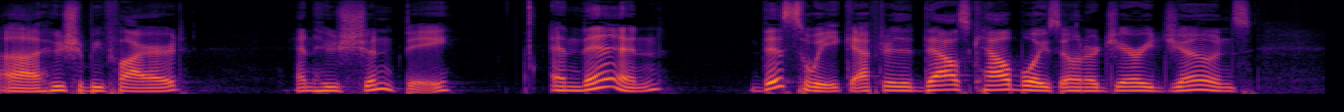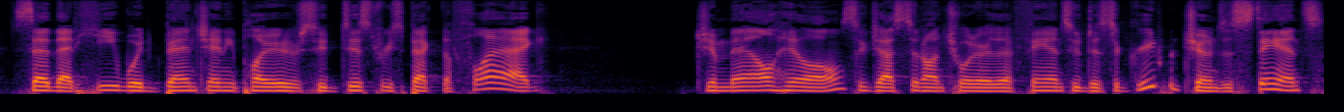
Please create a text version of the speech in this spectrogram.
uh, who should be fired and who shouldn't be? And then this week, after the Dallas Cowboys owner Jerry Jones said that he would bench any players who disrespect the flag, Jemele Hill suggested on Twitter that fans who disagreed with Jones's stance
